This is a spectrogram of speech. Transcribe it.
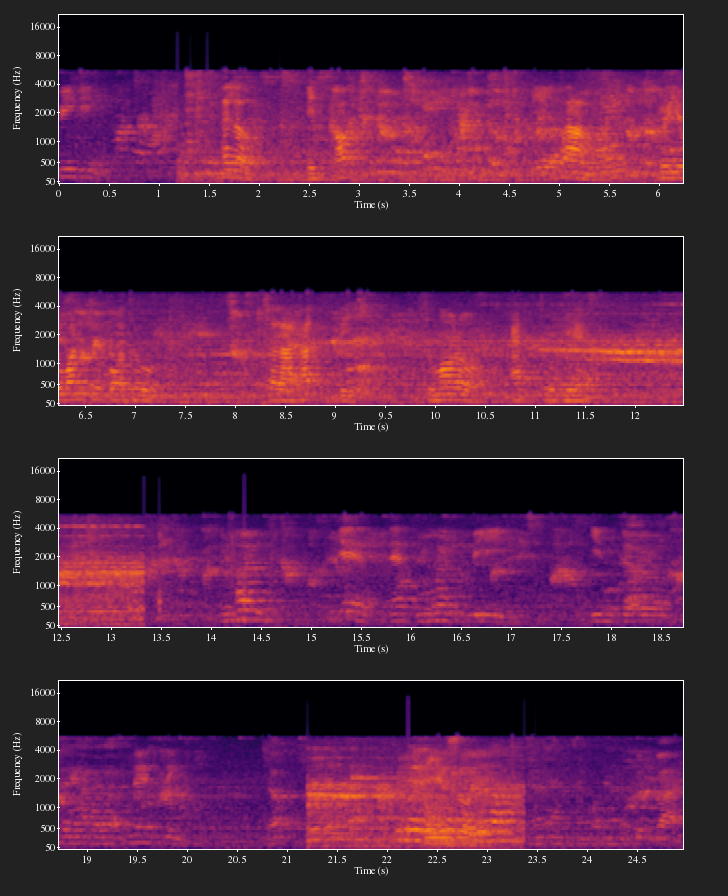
Speaking. Hello, it's off. Um, do you want to go to Salatat Beach tomorrow at 2 p.m.? Yes, that would be interesting. See you soon. Goodbye.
